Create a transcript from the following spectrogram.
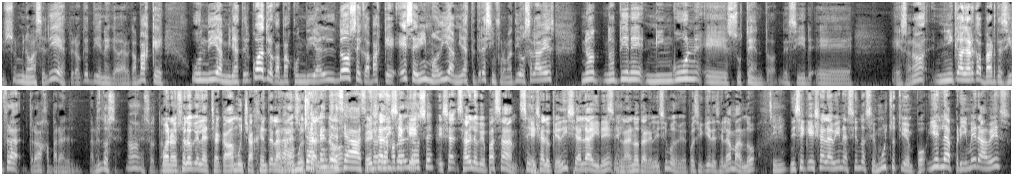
yo miro más el 10, pero ¿qué tiene que ver? Capaz que un día miraste el 4, capaz que un día el 12, capaz que ese mismo día miraste tres informativos a la vez, no, no tiene ningún eh, sustento. Es decir, eh, eso, ¿no? Ni que hablar que aparte Cifra trabaja para el, para el 12, ¿no? Eso Bueno, eso es lo que le achacaba mucha gente en las Claro, redes mucha sociales. gente ¿no? decía, ah, Pero ella dice para el que 12. ella sabe lo que pasa, Sí. que ella lo que dice al aire Sí. en la nota que le hicimos, y después si quiere se la mando, Sí. dice que ella la viene haciendo hace mucho tiempo y es la primera vez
